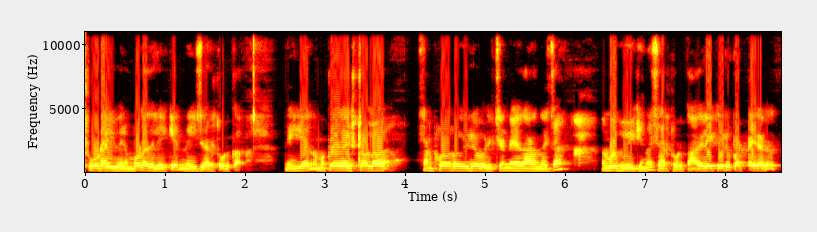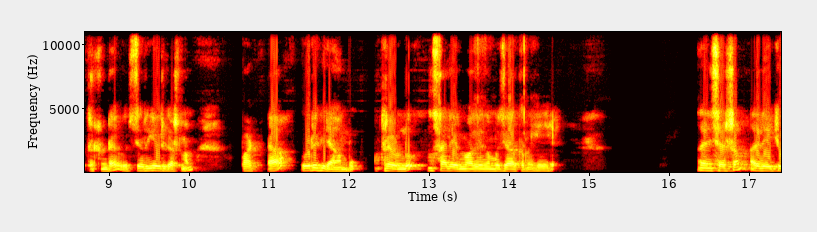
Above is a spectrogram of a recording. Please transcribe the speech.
ചൂടായി വരുമ്പോൾ അതിലേക്ക് നെയ്യ് ചേർത്ത് കൊടുക്കാം നെയ്യ് നമുക്ക് ഇഷ്ടമുള്ള സൺഫ്ലവർ ഓയിലോ വെളിച്ചെണ്ണ ഏതാണെന്ന് വെച്ചാൽ നമ്മൾ ഉപയോഗിക്കുന്നത് ചേർത്ത് കൊടുക്കാം. അതിലേക്ക് ഒരു പട്ട എടുത്തിട്ടുണ്ട്. ഒരു ചെറിയൊരു കഷ്ണം പട്ട ഒരു ഗ്രാമ്പു. അത്രേ ഉള്ളൂ. മസാലയൊന്നും അധികം നമ്മൾ ചേർക്കുന്നില്ല ഇതിൽ അതിനുശേഷം അതിലേക്ക്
